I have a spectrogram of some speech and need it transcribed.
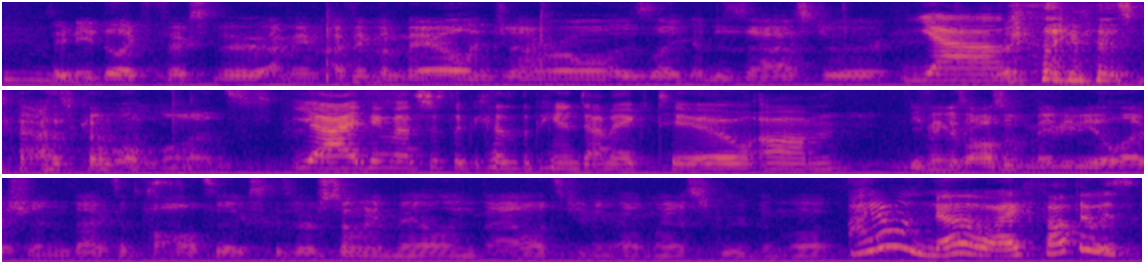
Mhm. they need to like fix their. I mean, I think the mail in general is like a disaster. Yeah. like this past couple of months. Yeah, I think that's just because of the pandemic too. Um, Do you think it's also maybe the election back to politics because there are so many mail-in ballots? Do you think that might have screwed them up? I don't know. I thought that was.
